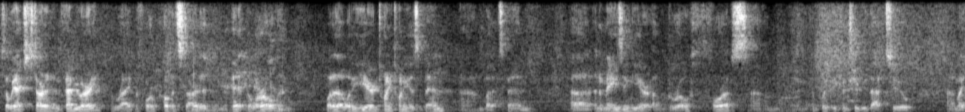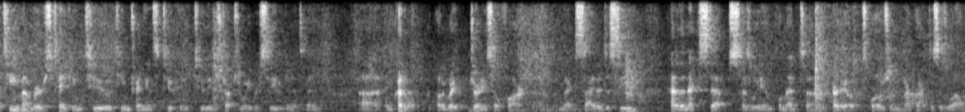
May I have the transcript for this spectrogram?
So we actually started in February, right before COVID started and hit the world. And what a what a year 2020 has been. Um, but it's been uh, an amazing year of growth for us, um, and completely contribute that to uh, my team members taking to Team Training Institute the, to the instruction we've received, and it's been uh, incredible. What a great journey so far. Um, I'm excited to see kind of the next steps as we implement uh, the perio explosion in our practice as well.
